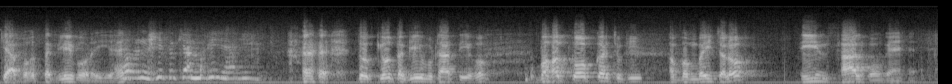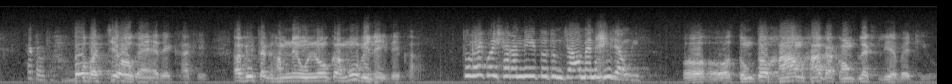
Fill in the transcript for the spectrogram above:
क्या बहुत तकलीफ़ हो रही है? और नहीं तो क्या मरी जा रही है? तो क्यों तकलीफ़ उठाती हो? बहुत कोप कर चुकी। अब बंबई चलो। तीन साल हो गए हैं। दो बच्चे हो गए हैं रेखा के। अभी तक हमने उन लोगों का मुँह भी नहीं देखा। तुम्हें कोई शर्म नहीं है तो तुम जाओ मैं नहीं जाऊँगी। ओहो तुम तो खाम खा का कॉम्प्लेक्स लिए बैठी हो।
